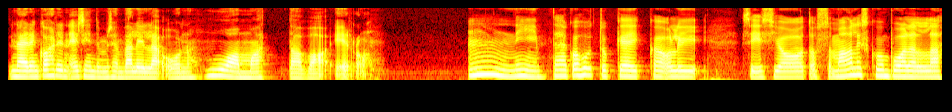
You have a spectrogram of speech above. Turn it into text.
Näiden kahden esiintymisen välillä on huomattava ero. Niin, tämä kohuttu keikka oli siis jo tuossa maaliskuun puolella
